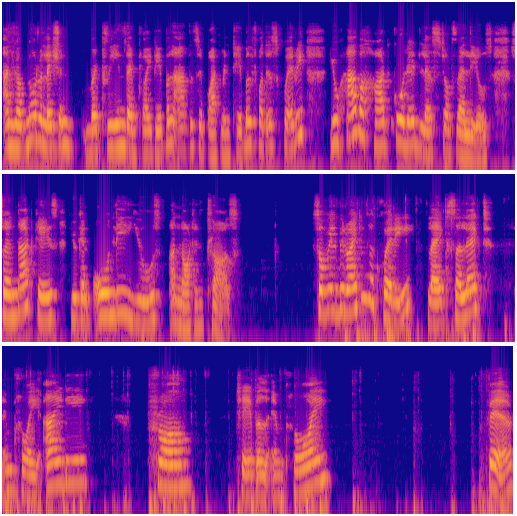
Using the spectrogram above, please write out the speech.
and you have no relation between the employee table and this department table for this query, you have a hard-coded list of values. So in that case, you can only use a not in clause. So we'll be writing a query like select employee ID from table employee where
